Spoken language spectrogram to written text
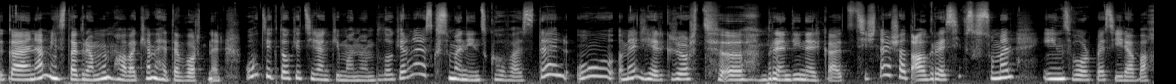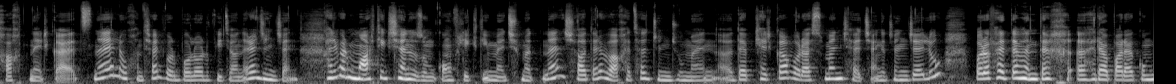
կկայանամ Instagram-ում հավաքեմ հետևորդներ։ Ու TikTok-ից իրանք իմանում են բլոգերները, սկսում են ինձ գովազդել ու մեր երկրորդ բրենդի ներկայացուցիչները շատ ագրեսիվ սկսում են ինձ որպես իրավախախտ ներկայացնել ու խնդրել, որ բոլոր վիդեոները ջնջեն։ Քանի որ մարդիկ չեն ուզում կոնֆլիկտի մեջ մտնեն, շատերը վախեցած ջնջում են։ Դեպքեր կա, որ ասում են, չէ, չենք ջնջելու, որովհետև այնտեղ հրաապարակում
